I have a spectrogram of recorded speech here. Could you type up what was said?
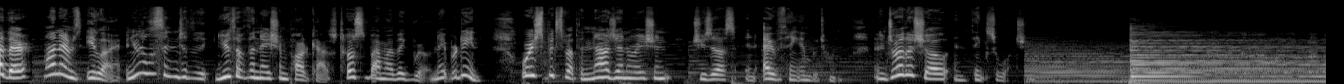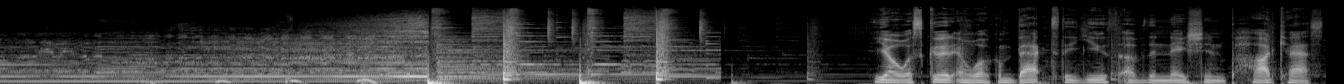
Hi there, my name is Eli, and you're listening to the Youth of the Nation podcast, hosted by my big bro, Nate Burdine, where he speaks about the now generation, Jesus, and everything in between. Enjoy the show, and thanks for watching. Yo, what's good, and welcome back to the Youth of the Nation podcast,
